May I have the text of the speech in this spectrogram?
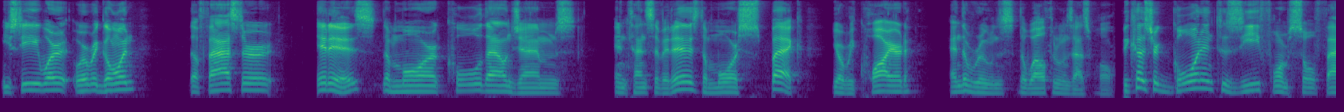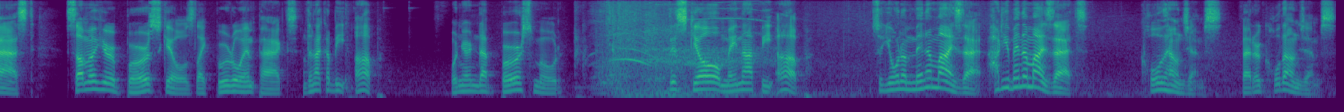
You see where, where we're going? The faster it is, the more cooldown gems intensive it is, the more spec you're required and the runes, the wealth runes as well. Because you're going into Z form so fast, some of your burst skills like brutal impacts, they're not gonna be up. When you're in that burst mode, this skill may not be up. So you wanna minimize that. How do you minimize that? Cooldown gems. Better cooldown gems.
